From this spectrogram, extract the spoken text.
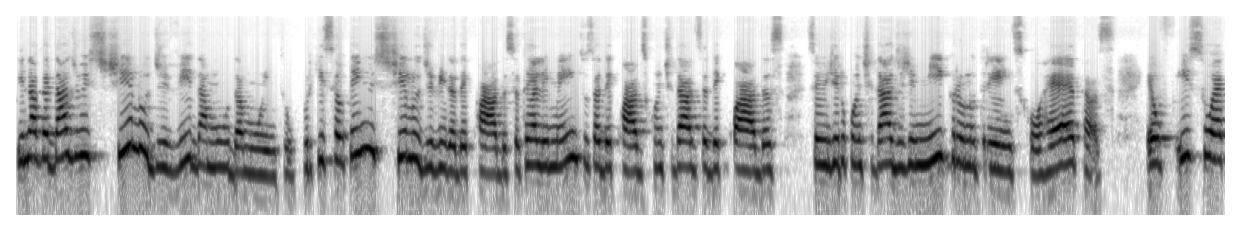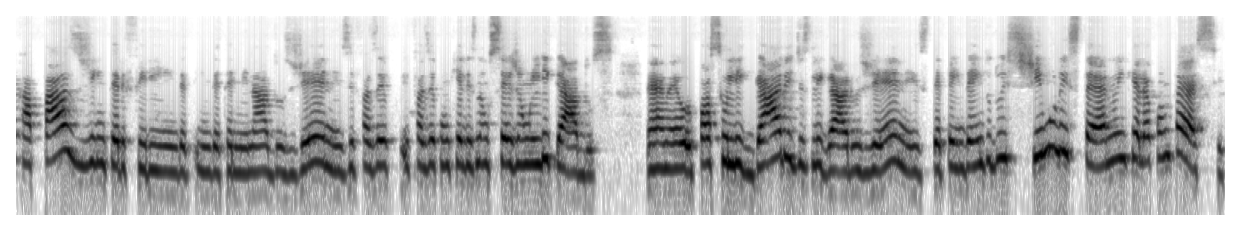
E na verdade o estilo de vida muda muito, porque se eu tenho estilo de vida adequado, se eu tenho alimentos adequados, quantidades adequadas, se eu ingiro quantidade de micronutrientes corretas, eu, isso é capaz de interferir em, de, em determinados genes e fazer, e fazer com que eles não sejam ligados. É, eu posso ligar e desligar os genes dependendo do estímulo externo em que ele acontece.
